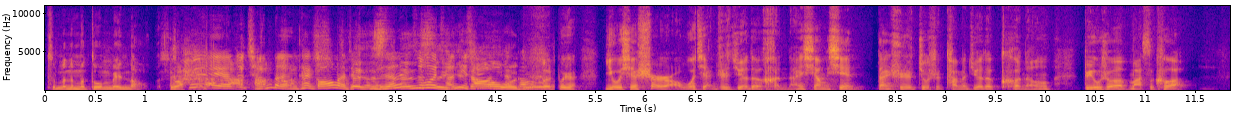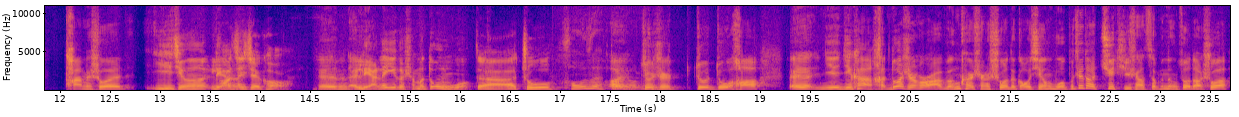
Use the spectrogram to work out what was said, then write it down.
怎么那么多没脑是吧？对呀，这成本太高了，这个人类智慧传递成本太高。不是有些事儿啊，我简直觉得很难相信。但是就是他们觉得可能，比如说马斯克。他们说已经连了接口，呃，连了一个什么动物？对啊，猪、猴子呃，就是都都好。呃，你你看，很多时候啊，文科生说的高兴，我不知道具体上怎么能做到。说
